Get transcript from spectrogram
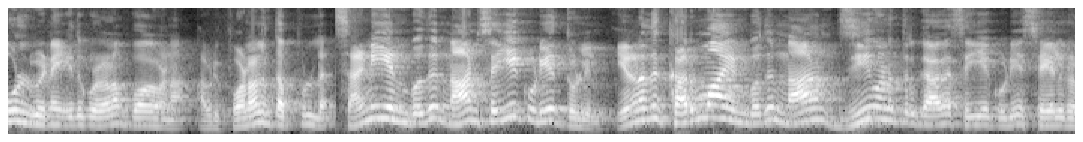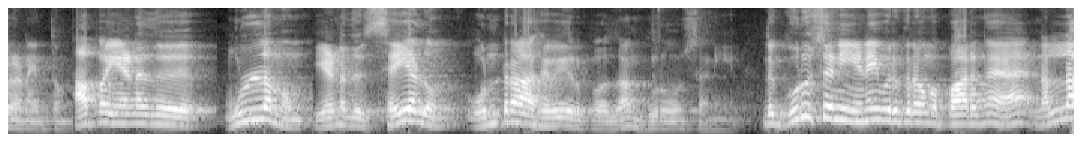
ஊழ்வினை இதுக்குள்ளெல்லாம் போக வேணாம். அப்படி போனாலும் தப்பு இல்லை. சனி என்பது நான் செய்யக்கூடிய தொழில். எனது கர்மா என்பது நான் ஜீவனத்திற்காக செய்யக்கூடிய செயல்கள் அனைத்தும். அப்ப எனது உள்ளமும் எனது செயலும் ஒன்றாகவே இருப்பதுதான் குருவும் சனியும். இந்த குரு சனி இணைவு இருக்கிறவங்க பாருங்க நல்லா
